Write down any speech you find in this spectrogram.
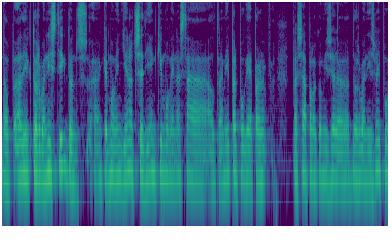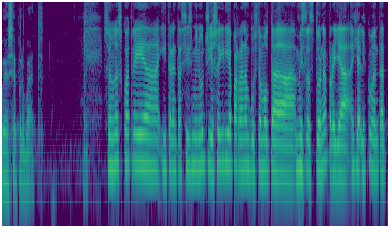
del pla director urbanístic, doncs en aquest moment jo no et dir en quin moment està el tràmit per poder per, passar per la comissió d'urbanisme i poder ser aprovat. Són les 4 i 36 minuts. Jo seguiria parlant amb vostè molta més estona, però ja, ja li he comentat,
